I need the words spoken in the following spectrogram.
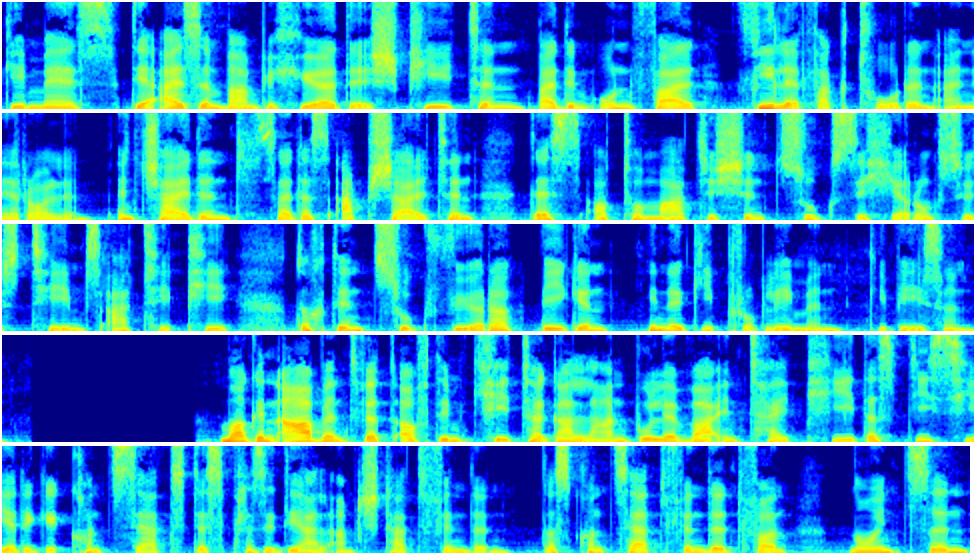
Gemäß der Eisenbahnbehörde spielten bei dem Unfall viele Faktoren eine Rolle. Entscheidend sei das Abschalten des automatischen Zugsicherungssystems ATP durch den Zugführer wegen Energieproblemen gewesen. Morgen Abend wird auf dem Keter Galan Boulevard in Taipei das diesjährige Konzert des Präsidialamts stattfinden. Das Konzert findet von 19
